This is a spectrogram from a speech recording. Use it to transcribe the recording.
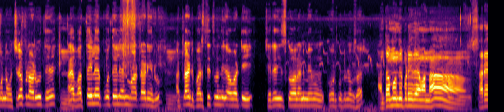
మొన్న వచ్చినప్పుడు అడిగితే వత్తయిలే పోతేలే అని మాట్లాడినారు. అట్లాంటి పరిస్థితి ఉంది కాబట్టి చర్య తీసుకోవాలని మేము కోరుకుంటున్నాం సార్. అంతకుముందు ఇప్పుడు ఇదేమన్నా సరే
